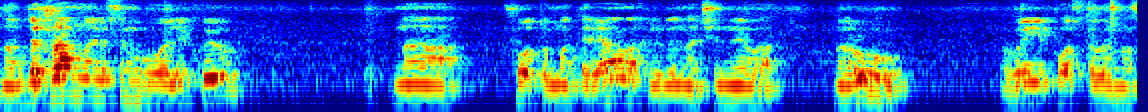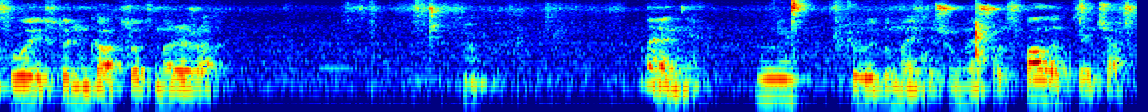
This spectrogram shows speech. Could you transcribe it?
Над державною символікою на фотоматеріалах людина чинила наругу, а ви її постали на своїх сторінках в соцмережах. Ну як ні? Ні. Що ви думаєте, що ми що, спали в цей час?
